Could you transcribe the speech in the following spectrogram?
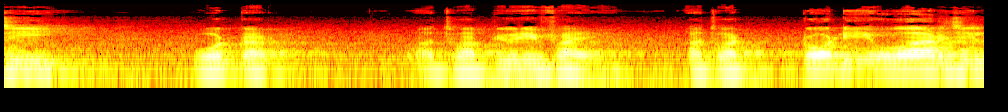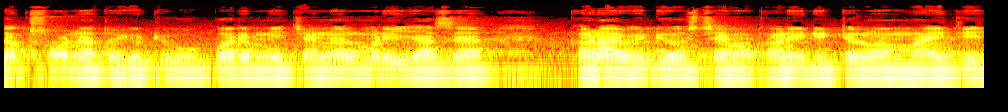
જી વોટર અથવા પ્યુરિફાય અથવા ટોડી ઓઆરજી લખશો ને તો યુટ્યુબ ઉપર એમની ચેનલ મળી જશે. ઘણા વિડીયોઝ છે એમાં ઘણી ડિટેલમાં માહિતી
